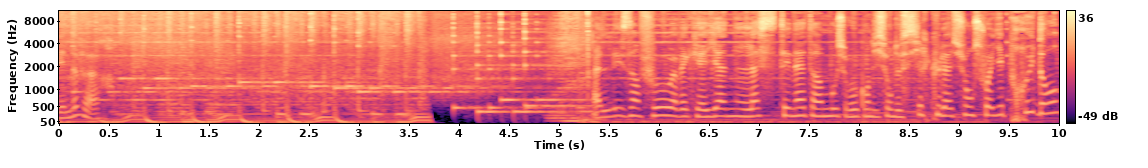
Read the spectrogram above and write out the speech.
il est 9h. Les infos avec Yann Lastenet. Un mot sur vos conditions de circulation. Soyez prudents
